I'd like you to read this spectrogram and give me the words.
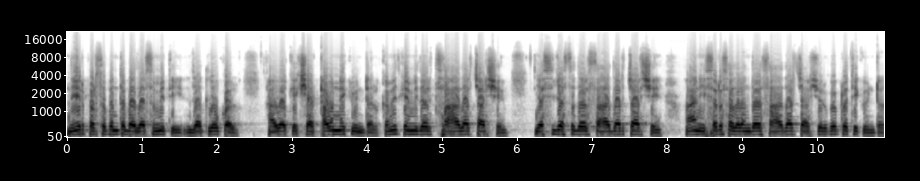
नेर परसोपंत बाजार समिती जात लोकल आवक एकशे अठ्ठावन्न क्विंटल कमीत कमी दर सहा हजार चारशे जास्तीत जास्त दर सहा हजार चारशे आणि सर्वसाधारण दर सहा हजार चारशे रुपये प्रति क्विंटल.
